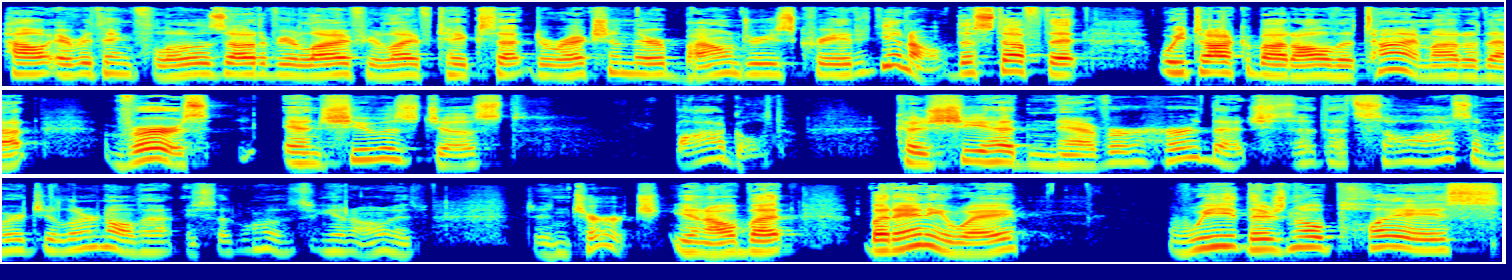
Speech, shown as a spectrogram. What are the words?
how everything flows out of your life. Your life takes that direction. There are boundaries created. You know, the stuff that we talk about all the time out of that verse. And she was just boggled because she had never heard that. She said, That's so awesome. Where'd you learn all that? he said, Well, you know, it's in church, you know. But, but anyway, we, there's no place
